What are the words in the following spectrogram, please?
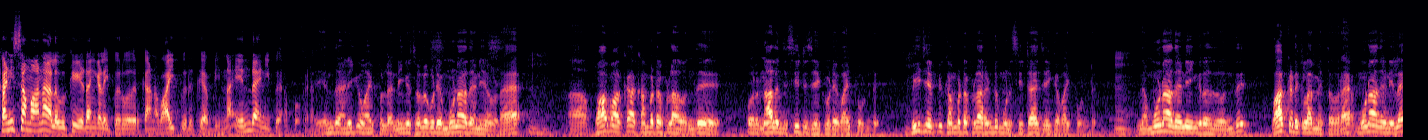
கணிசமான அளவுக்கு இடங்களை பெறுவதற்கான வாய்ப்பு இருக்கு அப்படின்னா எந்த அணி பெறப்போகிறது? எந்த அணிக்கும் வாய்ப்பு இல்லை. நீங்கள் சொல்லக்கூடிய மூணாவது அணியோட பாமக கம்ஃபர்டபுளாக வந்து ஒரு நாலஞ்சு சீட்டு ஜெயிக்கக்கூடிய வாய்ப்பு உண்டு. பிஜேபி கம்ஃபர்டபுளாக ரெண்டு மூணு சீட்டாக ஜெயிக்க வாய்ப்பு உண்டு. இந்த மூணாவது அணிங்கிறது வந்து வாக்கெடுக்கலாமே தவிர மூணாவது அணியில்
